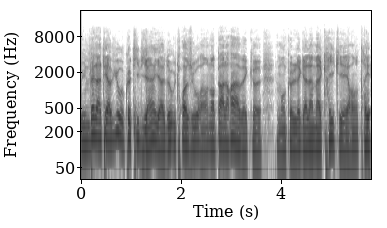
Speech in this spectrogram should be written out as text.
une belle interview au quotidien il y a deux ou trois jours. Hein. On en parlera avec euh, mon collègue Alain Macri qui est rentré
